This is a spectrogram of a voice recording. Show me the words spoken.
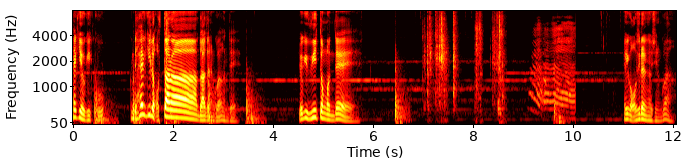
헬기 여기 있고 근데 헬기를 어디다 놔야 되는 거야 근데 여기 위에 있던 건데 여기가 어디랑 이어지는 거야?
